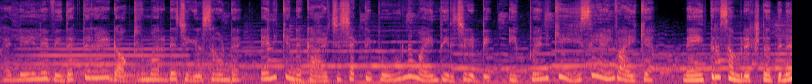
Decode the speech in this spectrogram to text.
അഹല്യയിലെ വിദഗ്ധരായ ഡോക്ടർമാരുടെ ചികിത്സ കൊണ്ട് എനിക്ക് എന്റെ കാഴ്ചശക്തി പൂർണമായും തിരിച്ചു കിട്ടി. ഇപ്പൊ എനിക്ക് ഈസിയായി വായിക്കാം. നേത്ര സംരക്ഷണത്തിന്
